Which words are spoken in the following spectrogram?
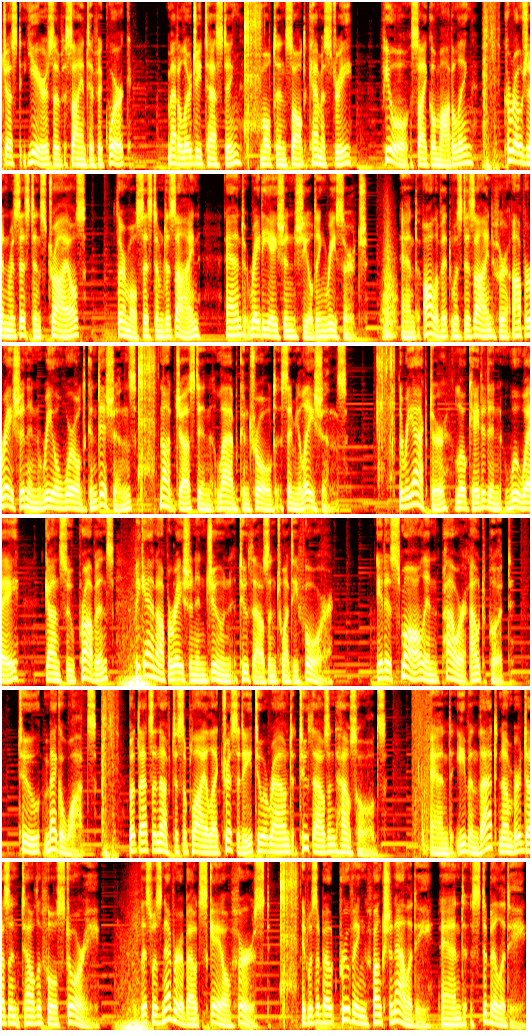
just years of scientific work, metallurgy testing, molten salt chemistry, fuel cycle modeling, corrosion resistance trials, thermal system design, and radiation shielding research. And all of it was designed for operation in real-world conditions, not just in lab-controlled simulations. The reactor, located in Wuwei, Gansu Province, began operation in June 2024. It is small in power output, 2 megawatts, but that's enough to supply electricity to around 2,000 households. And even that number doesn't tell the full story. This was never about scale first. It was about proving functionality and stability.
